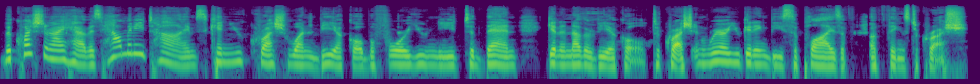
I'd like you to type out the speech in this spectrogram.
The question I have is how many times can you crush one vehicle before you need to then get another vehicle to crush? And where are you getting these supplies of, of things to crush?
